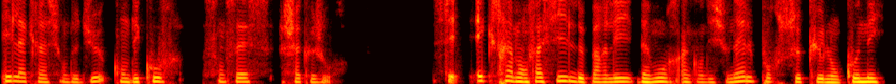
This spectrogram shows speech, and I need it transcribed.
et la création de Dieu qu'on découvre sans cesse chaque jour. C'est extrêmement facile de parler d'amour inconditionnel pour ce que l'on connaît,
